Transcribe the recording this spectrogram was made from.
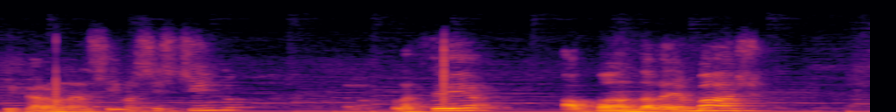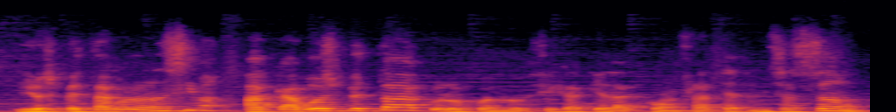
ficaram lá em cima assistindo, a plateia, a banda lá embaixo, e o espetáculo lá em cima. Acabou o espetáculo, quando fica aquela confraternização,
